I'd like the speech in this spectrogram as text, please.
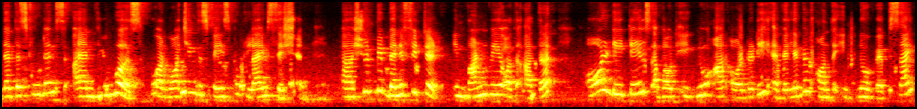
that the students and viewers who are watching this Facebook live session uh, should be benefited in one way or the other. All details about IGNOU are already available on the IGNOU website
